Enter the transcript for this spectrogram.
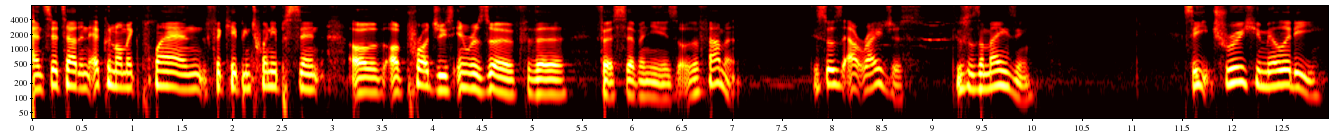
and sets out an economic plan for keeping 20% of, of produce in reserve for the first seven years of the famine. This was outrageous. This was amazing. See, true humility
